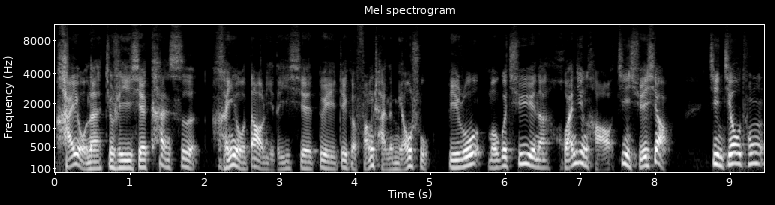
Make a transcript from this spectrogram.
还有呢就是一些看似很有道理的一些对这个房产的描述，比如某个区域呢环境好，近学校。进交通、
